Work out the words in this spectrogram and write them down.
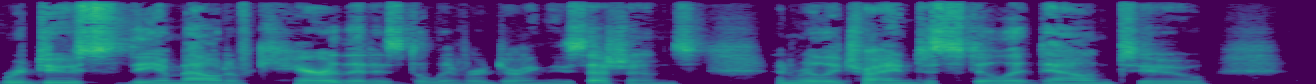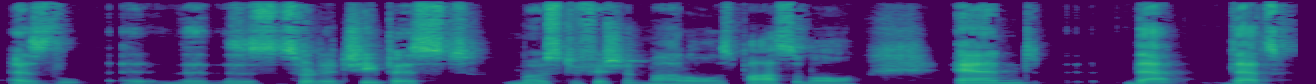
reduce the amount of care that is delivered during these sessions and really try and distill it down to as uh, the, the sort of cheapest, most efficient model as possible. And that that's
